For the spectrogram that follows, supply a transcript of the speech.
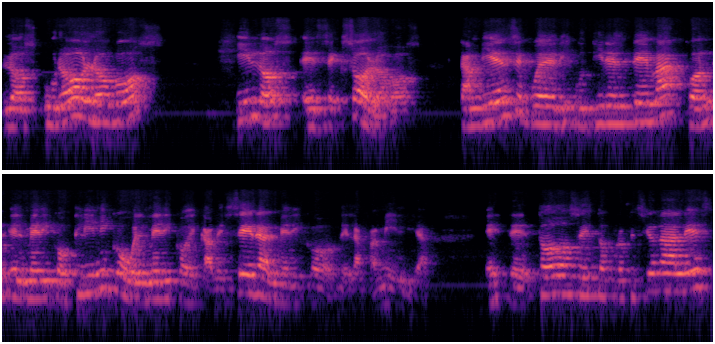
los urólogos y los eh, sexólogos. También se puede discutir el tema con el médico clínico o el médico de cabecera, el médico de la familia. Este, todos estos profesionales,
